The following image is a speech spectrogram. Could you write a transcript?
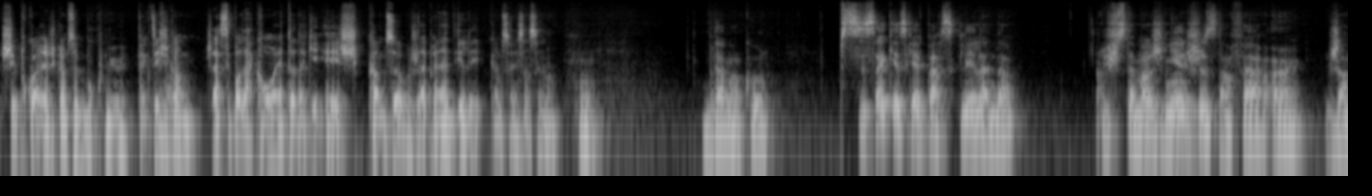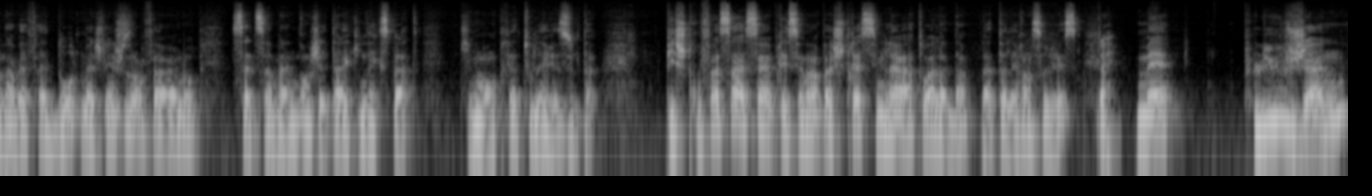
Je sais pourquoi j'ai comme ça beaucoup mieux. Fait que, tu sais, j'ai comme. J'essaie pas de la convaincre tout, ok, et je suis comme ça, ou je l'apprends à délai comme ça, essentiellement. Hmm. Vraiment cool. Puis c'est ça, qu'est-ce qui est particulier là-dedans? Justement, je viens juste d'en faire un. J'en avais fait d'autres, mais je viens juste d'en faire un autre cette semaine. Donc, j'étais avec une experte qui me montrait tous les résultats. Puis je trouve ça assez impressionnant parce que je suis très similaire à toi là-dedans, la tolérance au risque. Mais plus jeune,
